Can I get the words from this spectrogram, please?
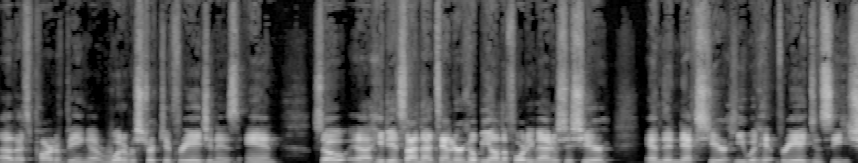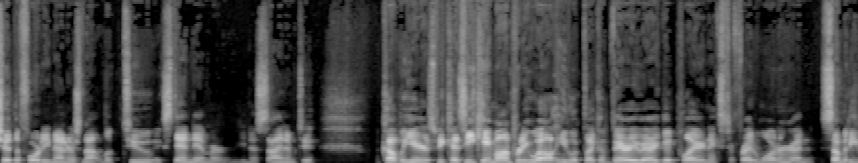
Uh, that's part of being a, what a restricted free agent is. And so uh, he did sign that tender. He'll be on the 49ers this year. And then next year he would hit free agency should the 49ers not look to extend him or you know sign him to couple years because he came on pretty well. He looked like a very, very good player next to Fred Warner and somebody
